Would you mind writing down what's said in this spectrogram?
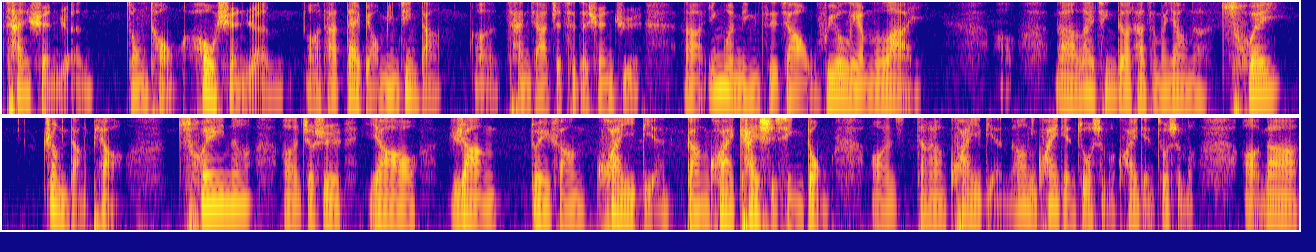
参选人、总统候选人啊，他代表民进党啊参加这次的选举。那英文名字叫 William 赖。好，那赖清德他怎么样呢？催政党票，催呢，呃，就是要让对方快一点，赶快开始行动。哦，这样快一点，然后你快一点做什么？快一点做什么？哦，那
